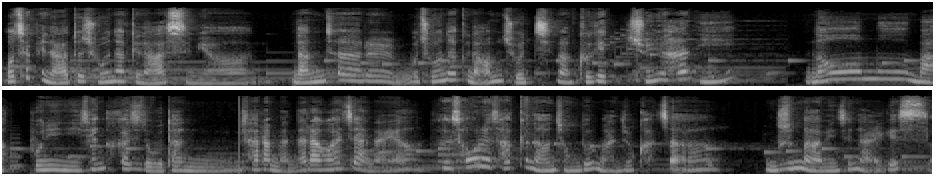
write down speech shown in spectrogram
어차피 나도 좋은 학교 나왔으면 남자를 뭐 좋은 학교 나오면 좋지만 그게 중요하니? 너무 막 본인이 생각하지도 못한 사람 만나라고 하지 않아요. 서울에서 학교 나온 정도로 만족하자. 무슨 마음인지는 알겠어.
